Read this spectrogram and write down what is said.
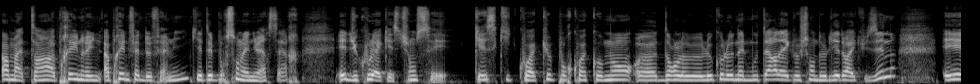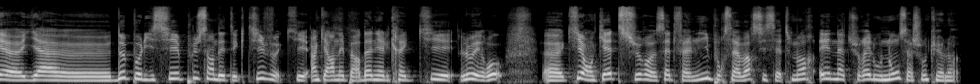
un matin après une après une fête de famille qui était pour son anniversaire. Et du coup la question c'est qu'est-ce qui, quoi, que, pourquoi, comment, euh, dans le, colonel Moutarde avec le chandelier dans la cuisine. Et euh, il y a euh, deux policiers plus un détective qui est incarné par Daniel Craig, qui est le héros, qui enquête sur cette famille pour savoir si cette mort est naturelle ou non, sachant qu'elle a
